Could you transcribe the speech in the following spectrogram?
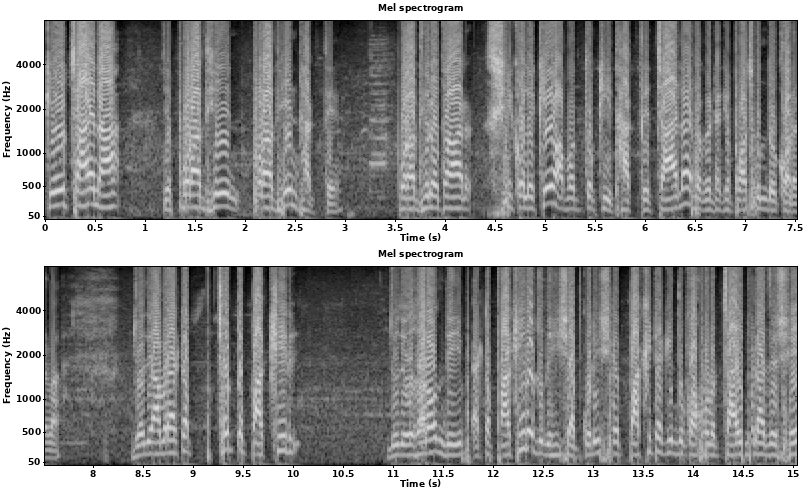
কেউ চায় না যে পরাধীন পরাধীন থাকতে। পরাধীনতার শিকলে কেউ আবদ্ধ কি থাকতে চায় না এবং এটাকে পছন্দ করে না। যদি আমরা একটা ছোট্ট পাখির যদি উদাহরণ দিই, একটা পাখিরও যদি হিসাব করি, সে পাখিটা কিন্তু কখনো চাইবে না যে সে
